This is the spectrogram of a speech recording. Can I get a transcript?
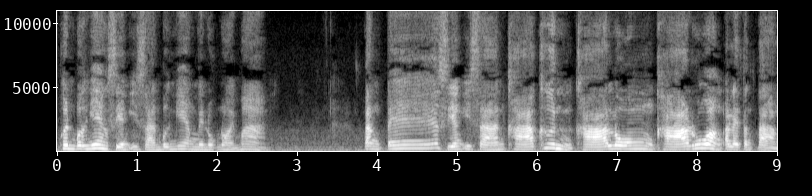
เพิ่อนเบิงแย่งเสียงอีสานเบิงแย่งเมนกน้อยมาก ตั้งแต่เสียงอีสานขาขึ้น ขาลง ขาร่วงอะไรต่าง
